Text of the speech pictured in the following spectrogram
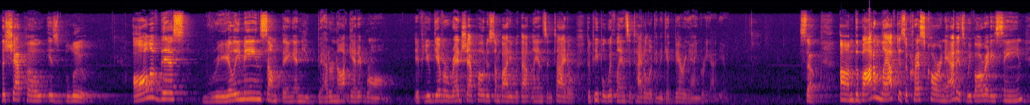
the chapeau is blue. All of this really means something, and you better not get it wrong. If you give a red chapeau to somebody without lands and title, the people with lands and title are going to get very angry at you. So, um, the bottom left is a crest coronet, as we've already seen,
